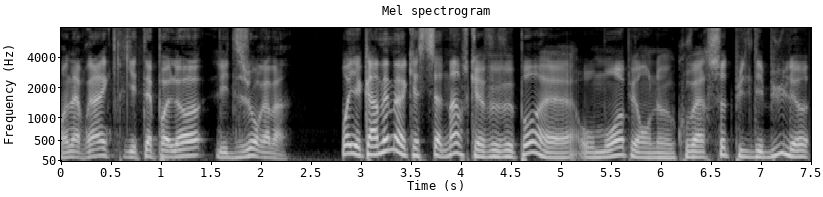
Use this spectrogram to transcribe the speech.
on apprend qu'il était pas là les dix jours avant. Oui, il y a quand même un questionnement, parce que veut, veut pas, euh, au mois, puis on a couvert ça depuis le début, là,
